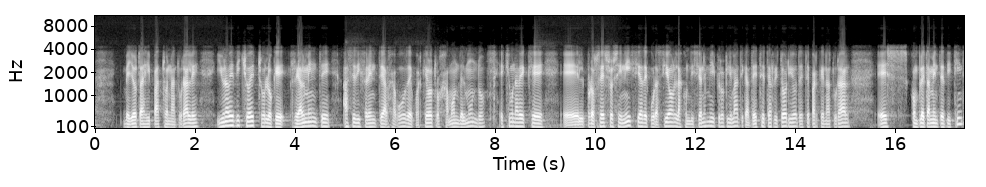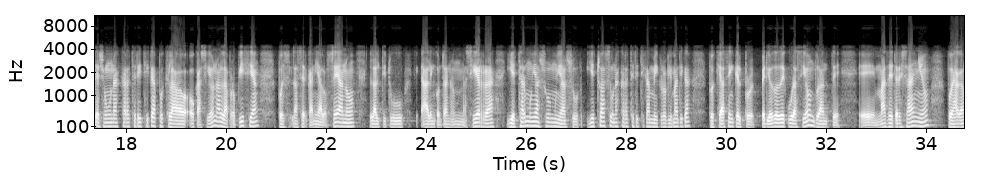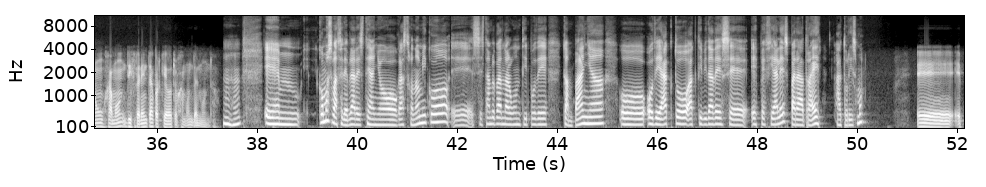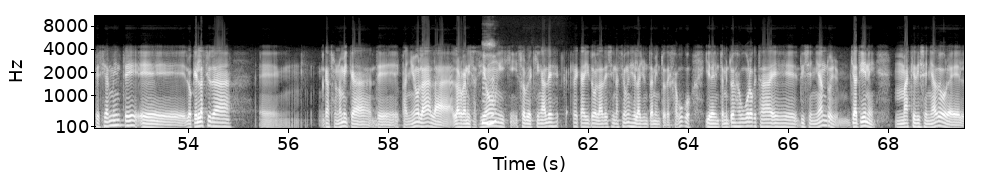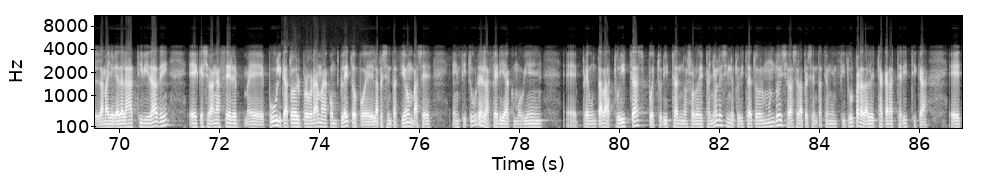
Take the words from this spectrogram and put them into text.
bellotas y pastos naturales. Y una vez dicho esto, lo que realmente hace diferente al jabú de cualquier otro jamón del mundo es que una vez que eh, el proceso se inicia de curación, las condiciones microclimáticas de este territorio, de este parque natural, es completamente distinta, son unas características pues que la ocasionan, la propician, pues la cercanía al océano, la altitud al encontrarnos en una sierra y estar muy al sur, muy al sur. Y esto hace unas características microclimáticas pues que hacen que el periodo de curación durante eh, más de tres años pues hagan un jamón diferente a cualquier otro jamón del mundo. ¿Cómo se va a celebrar este año gastronómico? Eh, ¿Se están preparando algún tipo de campaña o, de acto, actividades eh, especiales para atraer al turismo? Eh, especialmente lo que es la ciudad gastronómica de española, la, organización y, sobre quien ha recaído la designación es el Ayuntamiento de Jabugo. Y el Ayuntamiento de Jabugo lo que está diseñando, ya tiene más que diseñado eh, la mayoría de las actividades eh, que se van a hacer eh, pública, todo el programa completo, pues la presentación va a ser en Fitur, en la feria, como bien eh, preguntaba, turistas, pues turistas no solo de españoles, sino turistas de todo el mundo, y se va a hacer la presentación en Fitur para darle esta característica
